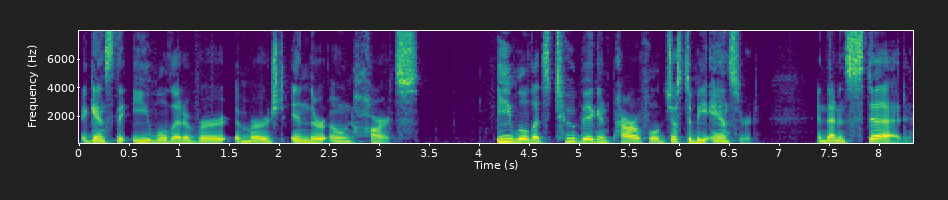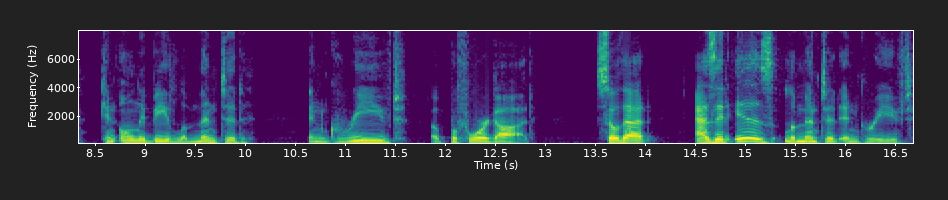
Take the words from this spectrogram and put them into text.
against the evil that emerged in their own hearts. Evil that's too big and powerful just to be answered, and that instead can only be lamented and grieved before God. So that as it is lamented and grieved,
